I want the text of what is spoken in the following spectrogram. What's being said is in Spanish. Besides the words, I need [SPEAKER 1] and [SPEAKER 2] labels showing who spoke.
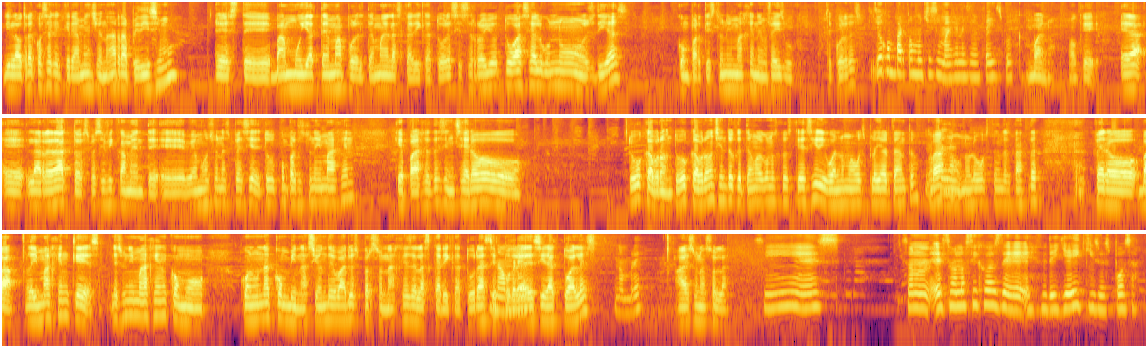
[SPEAKER 1] Y la otra cosa que quería mencionar rapidísimo, este, va muy a tema por el tema de las caricaturas y ese rollo. Tú hace algunos días compartiste una imagen en Facebook, ¿te acuerdas?
[SPEAKER 2] Yo comparto muchas imágenes en Facebook.
[SPEAKER 1] Bueno, ok. Era, eh, la redacto específicamente. Eh, vemos una especie de... Tú compartiste una imagen que para serte sincero... Tuvo cabrón, tuvo cabrón. Siento que tengo algunas cosas que decir. Igual no me voy a explayar tanto. Va, no, no lo voy a extender tanto. Pero va, la imagen que es. Es una imagen como con una combinación de varios personajes de las caricaturas, se
[SPEAKER 2] Nombre.
[SPEAKER 1] podría decir actuales.
[SPEAKER 2] Nombre.
[SPEAKER 1] Ah, es una sola.
[SPEAKER 2] Sí, es. Son, son los hijos de, de Jake y su esposa.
